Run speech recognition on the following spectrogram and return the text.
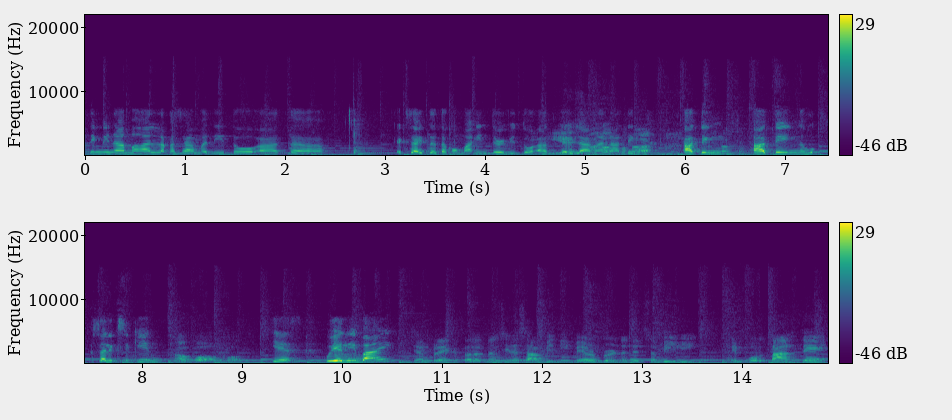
ating minamahal na kasama dito at ah, excited akong ma-interview to at Yes, kailangan nating ating ating saliksikin. Opo, opo. Yes. Kuya Libay, Siyempre, katulad ng sinasabi ni Mayor Bernadette Sabili, importante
